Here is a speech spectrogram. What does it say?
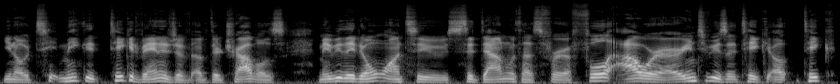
you know t- make it take advantage of, of their travels. Maybe they don't want to sit down with us for a full hour. Our interviews that take uh, take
